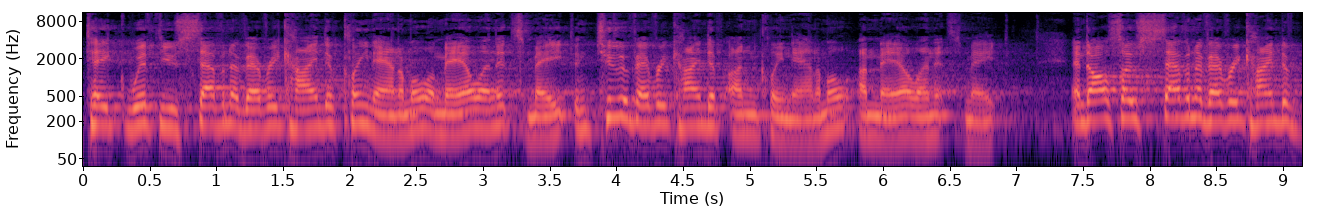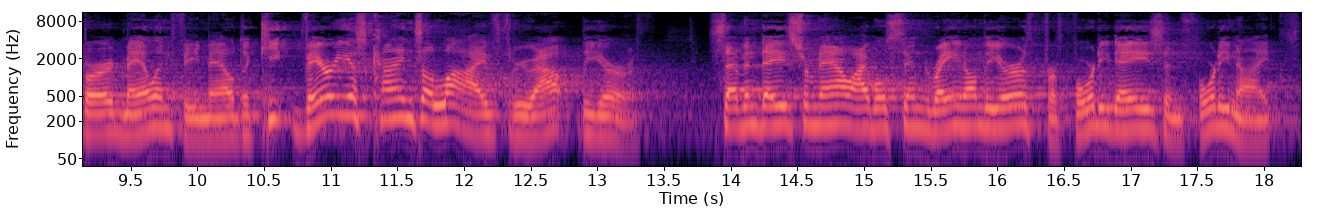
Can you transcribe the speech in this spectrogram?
Take with you seven of every kind of clean animal, a male and its mate, and two of every kind of unclean animal, a male and its mate. And also seven of every kind of bird, male and female, to keep various kinds alive throughout the earth. Seven days from now, I will send rain on the earth for 40 days and 40 nights,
